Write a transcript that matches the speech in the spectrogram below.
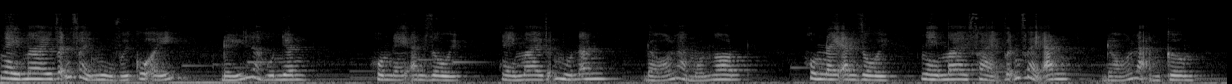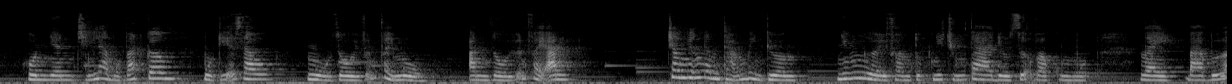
ngày mai vẫn phải ngủ với cô ấy, đấy là hôn nhân. Hôm nay ăn rồi, ngày mai vẫn muốn ăn, đó là món ngon. Hôm nay ăn rồi, ngày mai phải vẫn phải ăn, đó là ăn cơm. Hôn nhân chính là một bát cơm, một đĩa rau, ngủ rồi vẫn phải ngủ, ăn rồi vẫn phải ăn. Trong những năm tháng bình thường, những người phàm tục như chúng ta đều dựa vào cùng một ngày, ba bữa,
